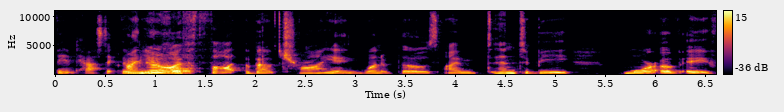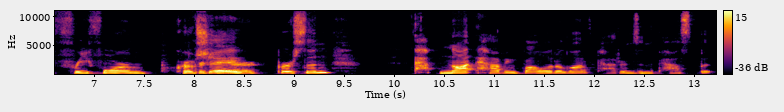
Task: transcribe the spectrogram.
fantastic. They're I beautiful. know. I've thought about trying one of those. I tend to be more of a freeform crochet person, not having followed a lot of patterns in the past, but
